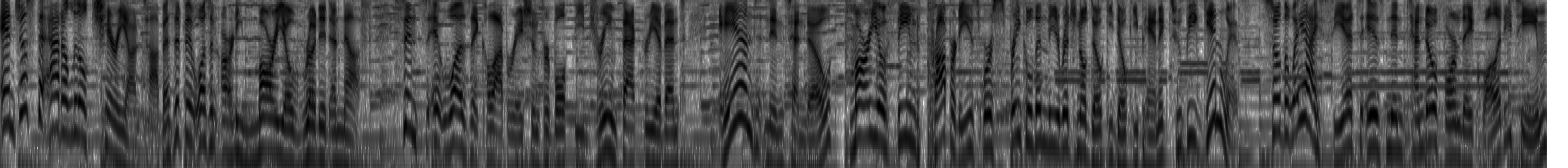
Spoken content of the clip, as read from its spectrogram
And just to add a little cherry on top, as if it wasn't already Mario rooted enough, since it was a collaboration for both the Dream Factory event and Nintendo, Mario themed properties were sprinkled in the original Doki Doki Panic to begin with. So, the way I see it is Nintendo formed a quality team,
